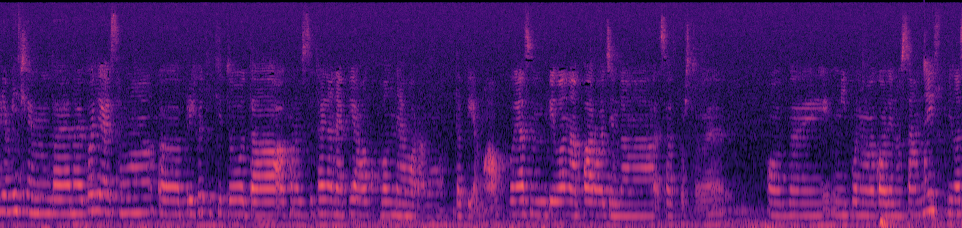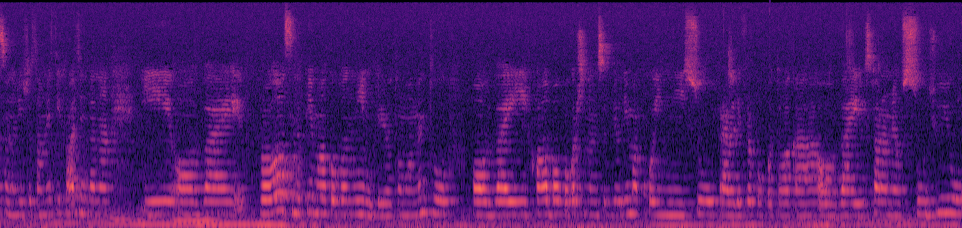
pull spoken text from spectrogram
ja mislim da je najbolje samo uh, prihvatiti to da ako nam se taj dan ne pije alkohol, ne moramo da pijemo alkohol. Ja sam bila na par rođendana, sad pošto je ovaj, mi ove godine 18, bila sam na više 18 rođendana i ovaj, probala sam da pijem alkohol, nije mi bio u tom momentu, ovaj, hvala Bogu pogoršana sa ljudima koji nisu pravili frku oko toga, ovaj, stvarno ne osuđuju,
